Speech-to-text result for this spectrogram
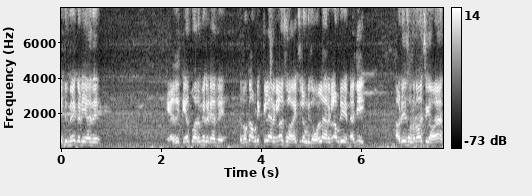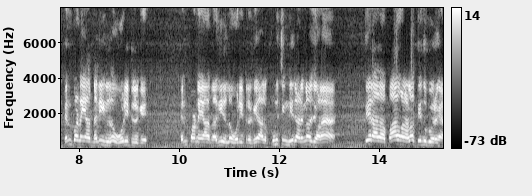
எதுவுமே கிடையாது. எது கேட்பாருமே கிடையாது. இந்த பக்கம் அப்படி கீழே இறங்கலாம் வச்சுக்கோங்க. ரைட்டில் அப்படி உள்ள இறங்கலாம். அப்படியே நதி அப்படியே சொல்கிறதா வச்சுக்கோங்க. தென்பண்ணையார் நதி இதில் தான் ஓடிட்டு இருக்கு. தென்பண்ணையார் நதி இதில் ஓடிட்டு இருக்கு. அதில் குளிச்சு நீர் அடங்கலாம் வச்சுக்கோங்களேன். தீராத பாவங்களெல்லாம் தீர்ந்து போயிருங்க.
